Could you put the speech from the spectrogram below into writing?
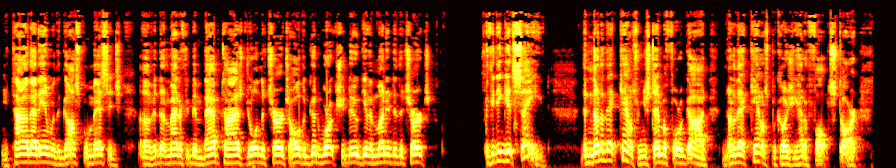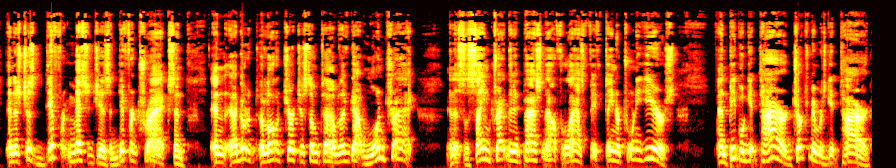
You tie that in with the gospel message of it doesn't matter if you've been baptized, joined the church, all the good works you do, giving money to the church. If you didn't get saved, then none of that counts when you stand before God. None of that counts because you had a false start. And it's just different messages and different tracks. And, and I go to a lot of churches sometimes, they've got one track and it's the same track they've been passing out for the last 15 or 20 years. And people get tired. Church members get tired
